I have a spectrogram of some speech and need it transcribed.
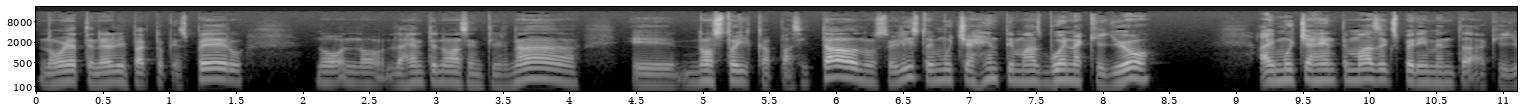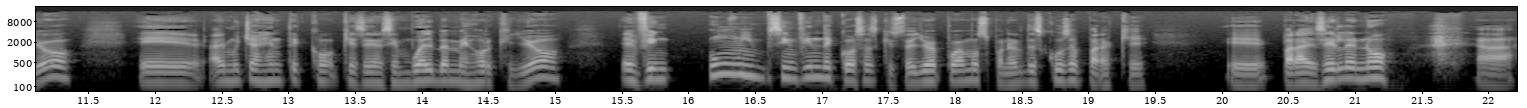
no voy a tener el impacto que espero, no, no, la gente no va a sentir nada, eh, no estoy capacitado, no estoy listo, hay mucha gente más buena que yo, hay mucha gente más experimentada que yo, eh, hay mucha gente que se desenvuelve mejor que yo, en fin, un sinfín de cosas que usted y yo podemos poner de excusa para que, eh, para decirle no a,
